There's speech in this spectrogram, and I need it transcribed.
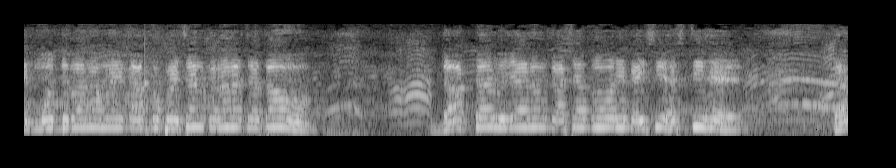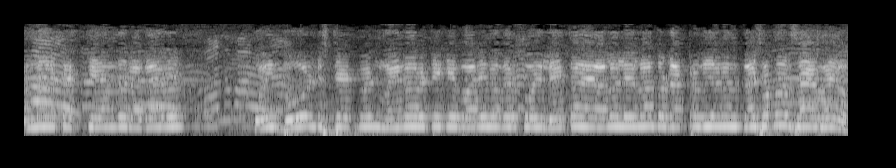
एक मुद्दबाना मैं एक आपको पहचान कराना चाहता हूँ। डॉक्टर विजयानंद काशापुर एक ऐसी हस्ती है। कर्नाटक के अंदर अगर कोई बोल्ड स्टेटमेंट माइनॉरिटी के बारे में अगर कोई लेता है, आला लेना तो डॉक्टर विजयानंद काशापुर साहब है वो।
